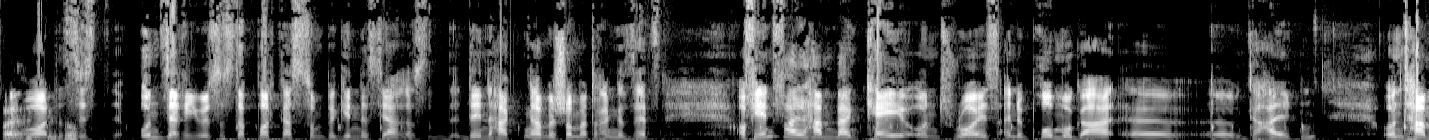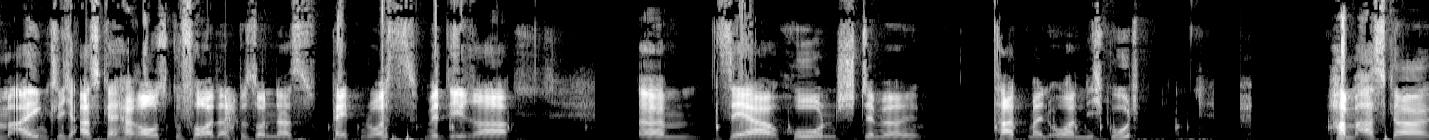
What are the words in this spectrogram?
boah, das ist unseriösester Podcast zum Beginn des Jahres. Den Hacken haben wir schon mal dran gesetzt. Auf jeden Fall haben dann Kay und Royce eine Promo geha äh, äh, gehalten und haben eigentlich Asuka herausgefordert, besonders Peyton Royce mit ihrer ähm, sehr hohen Stimme tat mein Ohr nicht gut. Haben Asuka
